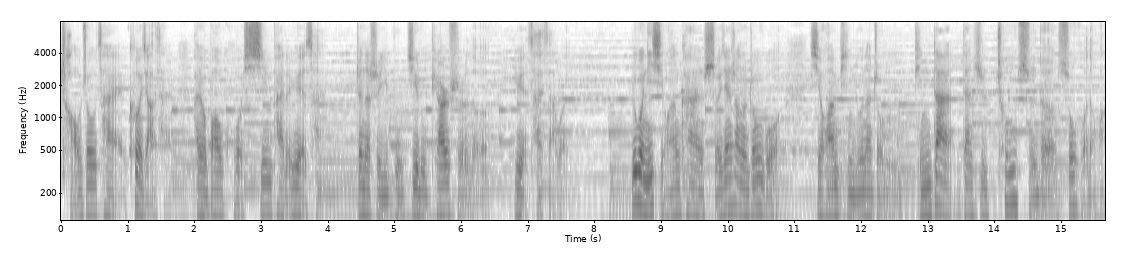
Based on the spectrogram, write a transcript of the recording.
潮州菜、客家菜，还有包括新派的粤菜，真的是一部纪录片式的粤菜散文。如果你喜欢看《舌尖上的中国》，喜欢品读那种平淡但是充实的生活的话，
